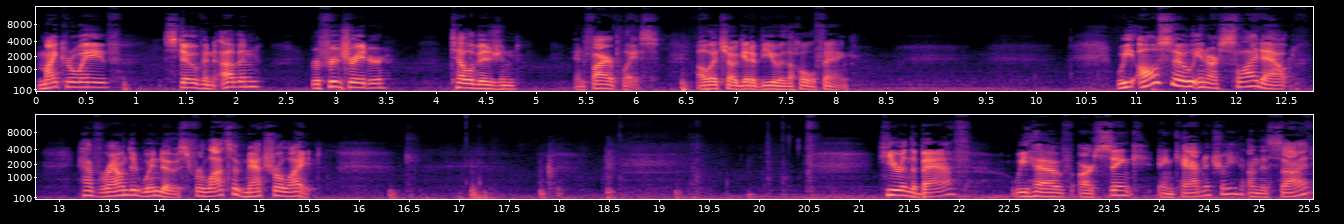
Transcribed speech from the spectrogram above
microwave, stove and oven, refrigerator, television, and fireplace. I'll let y'all get a view of the whole thing. We also, in our slide out, have rounded windows for lots of natural light. Here in the bath, we have our sink and cabinetry on this side.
